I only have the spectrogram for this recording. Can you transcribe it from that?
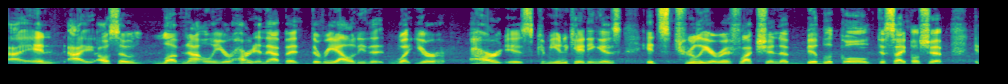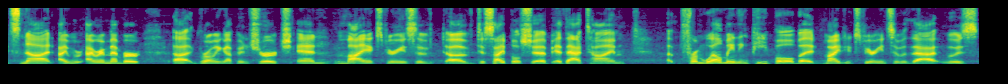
I, and I also love not only your heart in that, but the reality that what your heart is communicating is it's truly a reflection of biblical discipleship. It's not. I, re- I remember uh, growing up in church and my experience of, of discipleship at that time. uh, From well-meaning people, but my experience of that was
